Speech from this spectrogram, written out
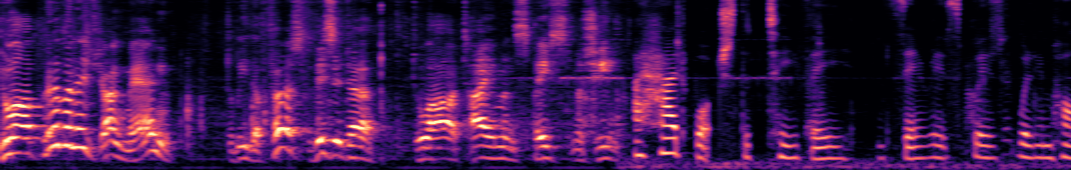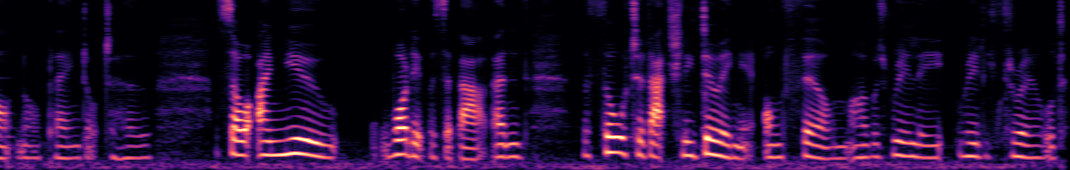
You are privileged, young man, to be the first visitor to our time and space machine. I had watched the TV series with William Hartnell playing Doctor Who, so I knew what it was about, and the thought of actually doing it on film, I was really, really thrilled.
